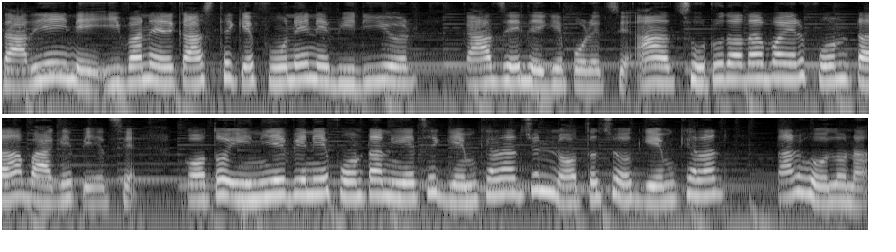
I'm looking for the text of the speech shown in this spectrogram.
দাঁড়িয়েই নেই, ইভানের কাছ থেকে ফোন এনে ভিডিওর কাজে লেগে পড়েছে। আর ছোট দাদাভাইয়ের ফোনটা বাগে পেয়েছে। কত ইনিয়ে বেনিয়ে ফোনটা নিয়েছে গেম খেলার জন্য, অথচ গেম খেলার তার হলো না।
